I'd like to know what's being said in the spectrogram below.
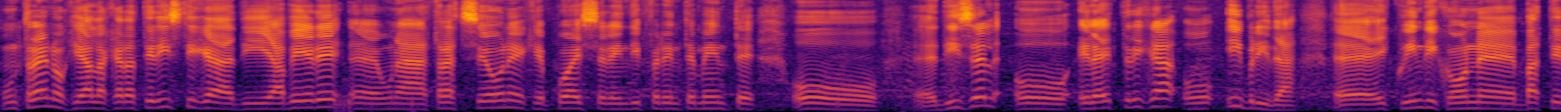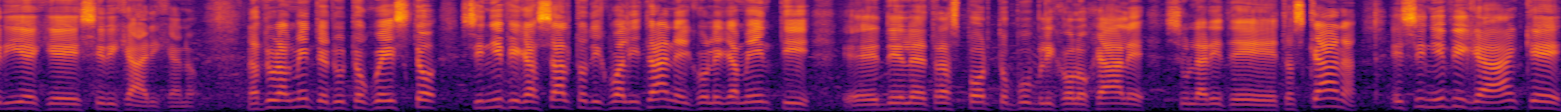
un treno che ha la caratteristica di avere eh, una trazione che può essere indifferentemente o diesel o elettrica o ibrida e quindi con batterie che si ricaricano. Naturalmente tutto questo significa salto di qualità nei collegamenti del trasporto pubblico locale sulla rete toscana e significa anche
